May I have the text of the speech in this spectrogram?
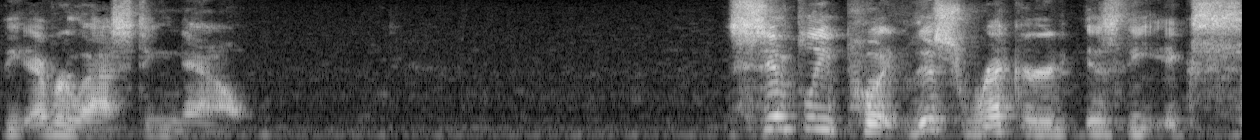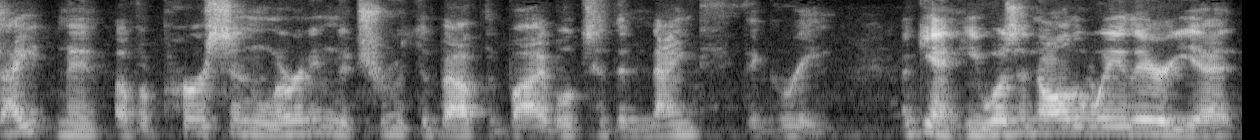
The everlasting now. Simply put, this record is the excitement of a person learning the truth about the Bible to the ninth degree. Again, he wasn't all the way there yet,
